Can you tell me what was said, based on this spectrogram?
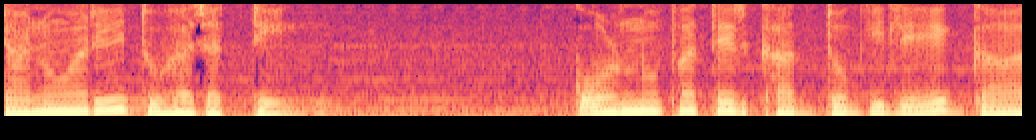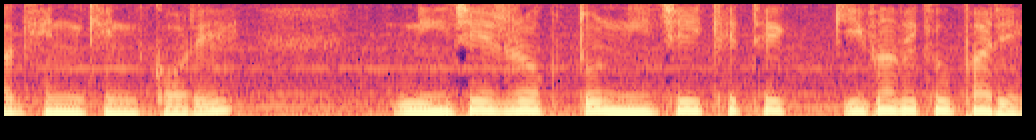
জানুয়ারি দু হাজার তিন। কর্ণপাতের খাদ্য গিলে গা ঘিন ঘিন করে, নিজের রক্ত নিজেই খেতে কীভাবে কেউ পারে?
